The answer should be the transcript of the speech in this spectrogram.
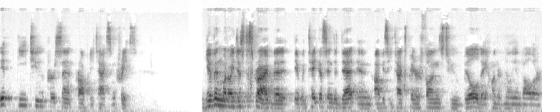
52% property tax increase. Given what I just described, that it, it would take us into debt and obviously taxpayer funds to build a hundred million dollar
